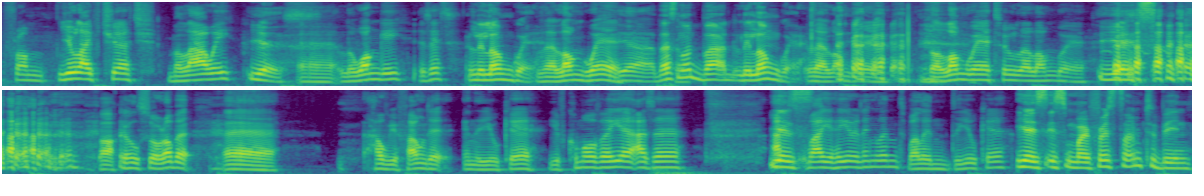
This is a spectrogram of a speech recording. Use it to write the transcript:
from New Life Church, Malawi, Yes. uh, Luwangi, is it? Lilongwe. The long way. Yeah, that's not bad. Lilongwe. The long way. the long way to the long way. Yes. Oh, cool. So, Robert, uh, how have you found it in the UK? You've come over here as a. Yes. Why are you here in England? Well, in the UK? yes, it's my first time to be in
